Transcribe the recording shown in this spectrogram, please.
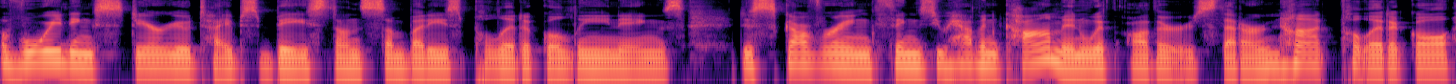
avoiding stereotypes based on somebody's political leanings, discovering things you have in common with others that are not political,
